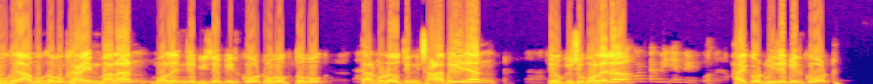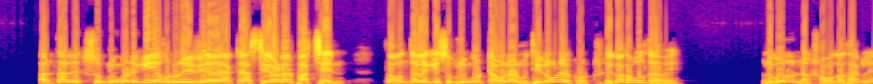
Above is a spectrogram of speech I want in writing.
মুখে মুখে মুখে আইন বানান বলেন যে বিজেপির কোর্ট অমুক তমুক তারপরেও তিনি ছাড়া পেয়ে যান। কেউ কিছু বলে না। হাইকোর্ট বিজেপির কোর্ট। আর তাহলে সুপ্রিম কোর্টে গিয়ে যখন উনি একটা স্টে অর্ডার পাচ্ছেন তখন তাহলে কি সুপ্রিম কোর্টটা ওনার তৃণমূলের কোর্ট? এই কথা বলতে হবে। উনি বলুন না ক্ষমতা থাকলে।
